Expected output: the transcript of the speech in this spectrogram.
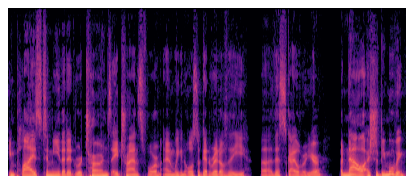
implies to me that it returns a transform and we can also get rid of the uh, this guy over here but now i should be moving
